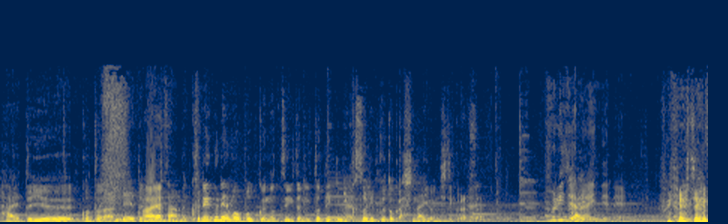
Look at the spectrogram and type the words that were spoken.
はいということなんで、えっとはい。皆さんあのくれぐれも僕のツイートに意図的にクソリプとかしないようにしてください、不利じゃないんでね、いやちょっ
